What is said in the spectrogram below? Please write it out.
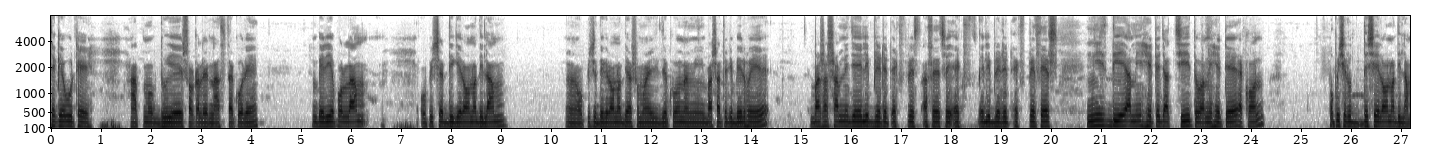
থেকে উঠে হাত মুখ ধুয়ে সকালের নাস্তা করে বেরিয়ে পড়লাম, অফিসের দিকে রওনা দিলাম। অফিসের দিকে রওনা দেওয়ার সময় দেখুন আমি বাসা থেকে বের হয়ে বাসার সামনে যে এলিব্রেটেড এক্সপ্রেস আছে, সেই এক্স এলিব্রেটেড এক্সপ্রেসের নিচ দিয়ে আমি হেঁটে যাচ্ছি। তো আমি হেঁটে এখন অফিসের উদ্দেশ্যে রওনা দিলাম।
